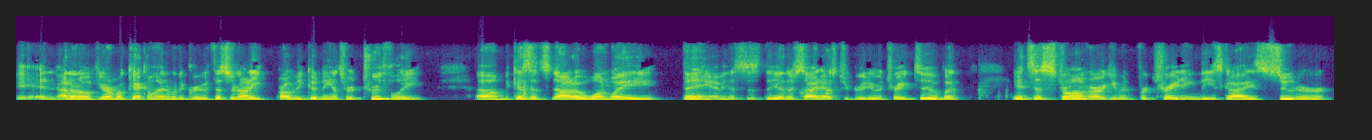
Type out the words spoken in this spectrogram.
and I don't know if Jarmo Kekalainen would agree with this or not. He probably couldn't answer it truthfully um, because it's not a one-way thing. I mean, this is the other side has to agree to a trade too, but it's a strong argument for trading these guys sooner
